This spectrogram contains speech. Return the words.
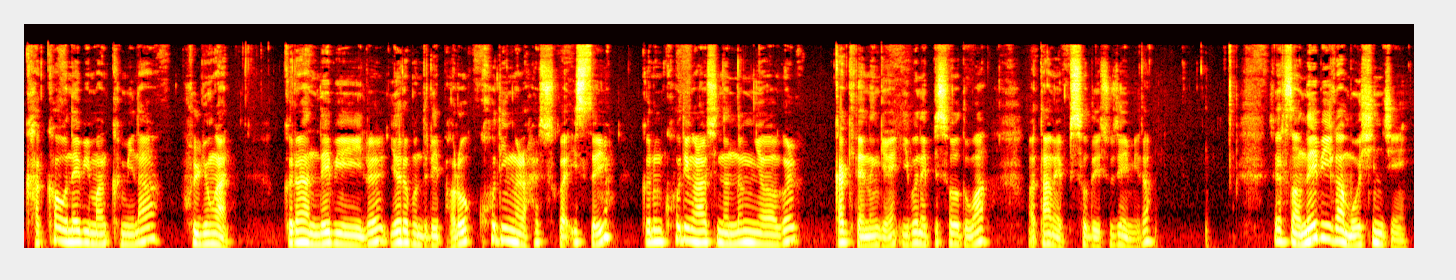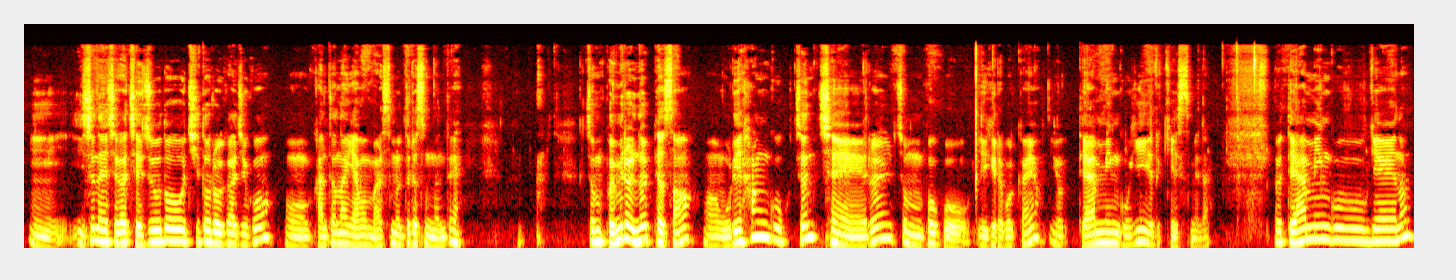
카카오 네비만큼이나 훌륭한 그러한 네비를 여러분들이 바로 코딩을 할 수가 있어요. 그런 코딩을 할 수 있는 능력을 갖게 되는 게 이번 에피소드와 다음 에피소드의 주제입니다. 그래서 네비가 무엇인지 이, 전에 제가 제주도 지도를 가지고 어, 간단하게 한번 말씀을 드렸었는데 좀 범위를 넓혀서 어, 우리 한국 전체를 좀 보고 얘기를 해볼까요? 대한민국이 이렇게 있습니다. 대한민국에는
